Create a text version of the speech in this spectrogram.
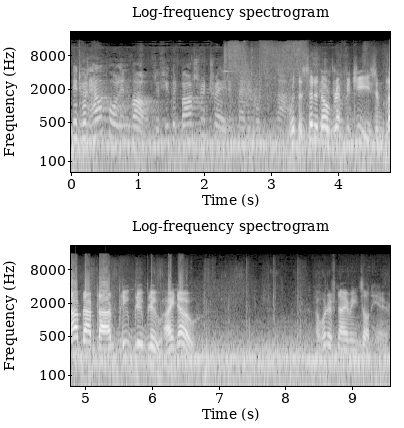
It would help all involved if you could barter a trade of medical supplies. With the Citadel refugees and blah blah blah, blue blue blue. I know. I wonder if Nyreen's on here.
